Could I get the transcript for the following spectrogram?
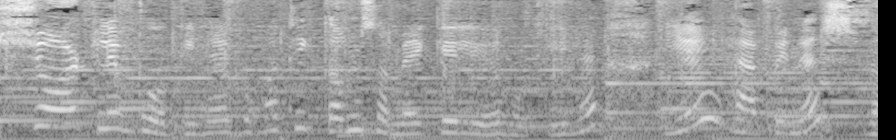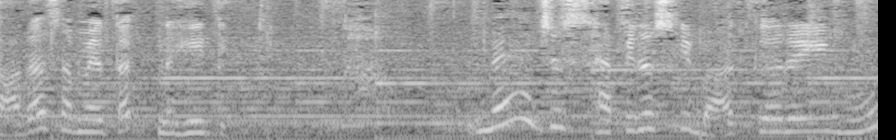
शॉर्ट लिव्ड होती है, बहुत ही कम समय के लिए होती है। ये हैप्पीनेस ज़्यादा समय तक नहीं टिकती। मैं जिस हैप्पीनेस की बात कर रही हूँ,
